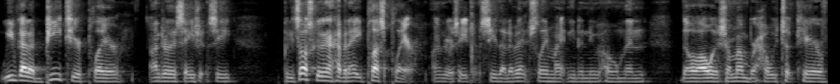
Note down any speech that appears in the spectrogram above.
we've got a B tier player under this agency, but he's also going to have an A plus player under his agency that eventually might need a new home, and they'll always remember how we took care of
